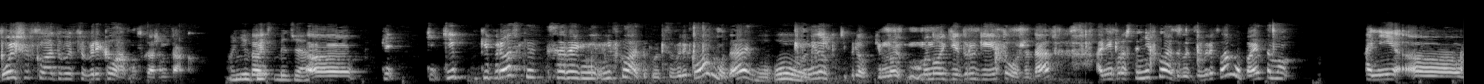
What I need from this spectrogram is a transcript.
больше вкладываются в рекламу, скажем так. У них есть, бюджет. Э, ки- ки- ки- Кипрёские сыры не, не вкладываются в рекламу, да, О, не только кипрёвки, но многие другие тоже, да, они просто не вкладываются в рекламу, поэтому они э,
